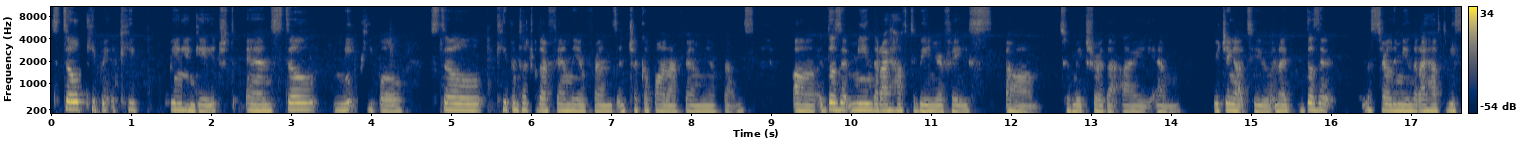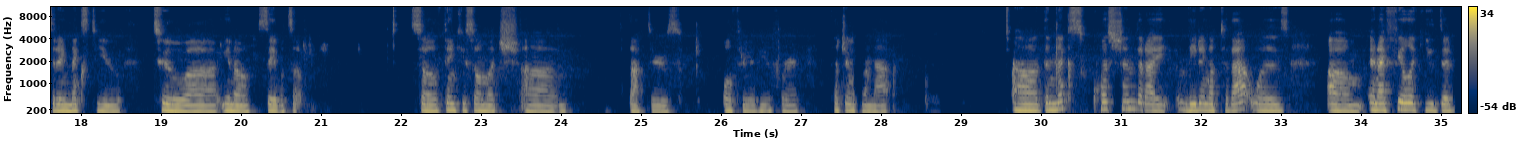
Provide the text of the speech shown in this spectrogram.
still keep keep being engaged and still meet people, still keep in touch with our family and friends and check up on our family and friends. Uh, it doesn't mean that I have to be in your face um, to make sure that I am reaching out to you, and it doesn't necessarily mean that I have to be sitting next to you to uh, you know say what's up. So thank you so much, um, doctors all three of you for touching upon that. Uh, the next question that I, leading up to that was, um, and I feel like you did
